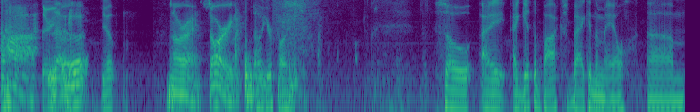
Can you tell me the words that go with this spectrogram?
Aha. There you That go. would do it? Yep. All right. Sorry. Oh, you're fine. So I I get the box back in the mail. Um,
